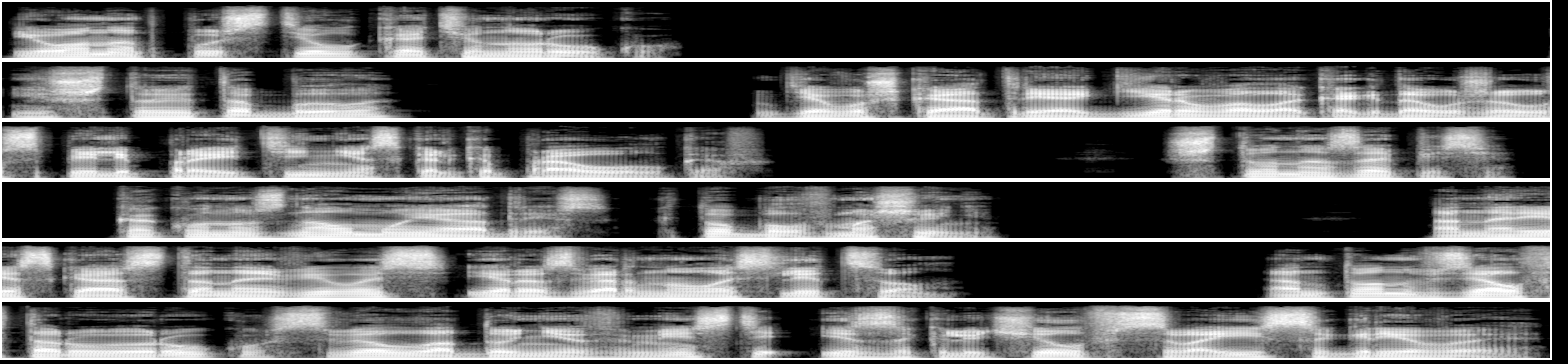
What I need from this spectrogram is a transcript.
И он отпустил Катину руку. «И что это было?» Девушка отреагировала, когда уже успели пройти несколько проулков. «Что на записи? Как он узнал мой адрес? Кто был в машине?» Она резко остановилась и развернулась лицом. Антон взял вторую руку, свел ладони вместе и заключил в свои, согревая.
